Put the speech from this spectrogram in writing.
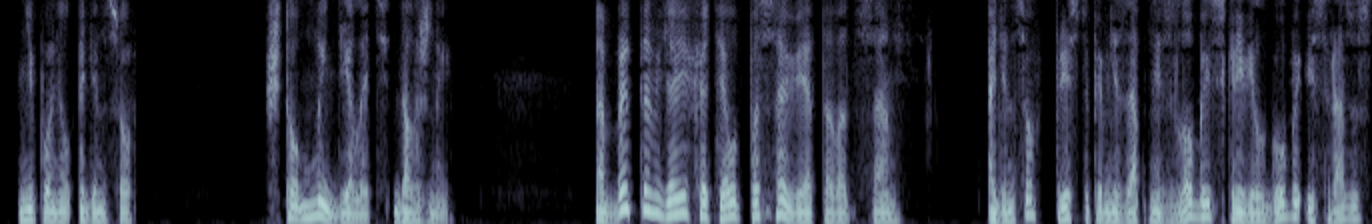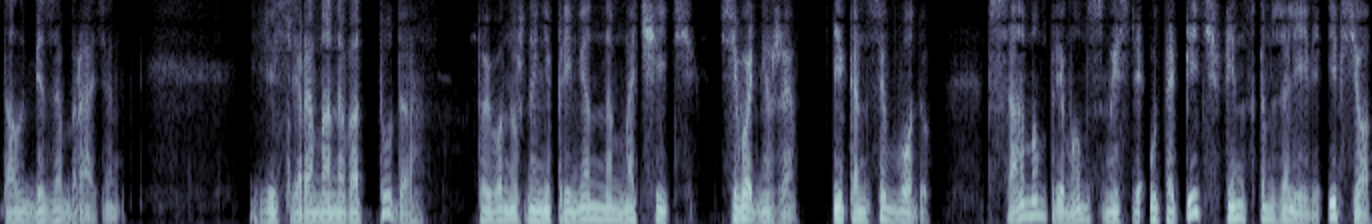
— не понял Одинцов. — Что мы делать должны? — Об этом я и хотел посоветоваться. Одинцов в приступе внезапной злобы скривил губы и сразу стал безобразен. Если Романов оттуда, то его нужно непременно мочить. Сегодня же. И концы в воду. В самом прямом смысле утопить в Финском заливе. И все.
